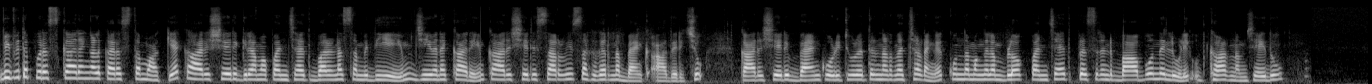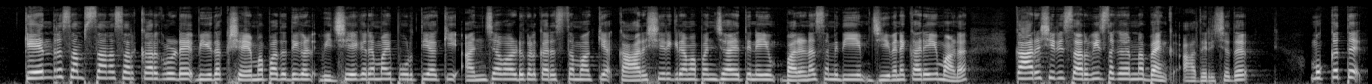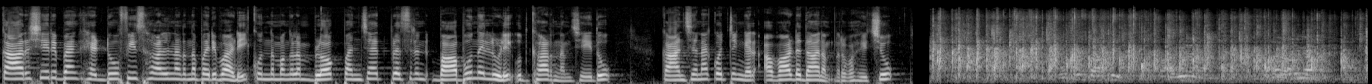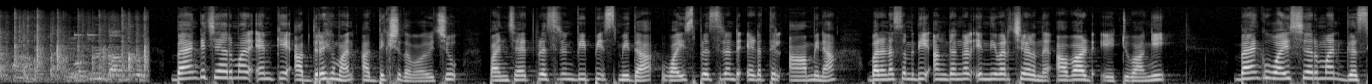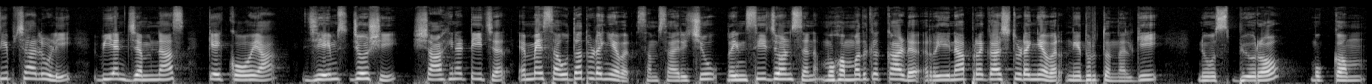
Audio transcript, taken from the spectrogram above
വിവിധ പുരസ്കാരങ്ങൾ കരസ്ഥമാക്കിയ കാരശ്ശേരി ഗ്രാമപഞ്ചായത്ത് ഭരണസമിതിയെയും ജീവനക്കാരെയും കാരശ്ശേരി സർവീസ് സഹകരണ ബാങ്ക് ആദരിച്ചു. കാരശ്ശേരി ബാങ്ക് ഓഡിറ്റോറിയത്തിൽ നടന്ന ചടങ്ങ് കുന്നമംഗലം ബ്ലോക്ക് പഞ്ചായത്ത് പ്രസിഡന്റ് ബാബു നെല്ലൂളി ഉദ്ഘാടനം ചെയ്തു. കേന്ദ്ര സംസ്ഥാന സർക്കാരുകളുടെ വിവിധ ക്ഷേമ പദ്ധതികൾ വിജയകരമായി പൂർത്തിയാക്കി അഞ്ച് അവാർഡുകൾ കരസ്ഥമാക്കിയ കാരശ്ശേരി ഗ്രാമപഞ്ചായത്തിനെയും ഭരണസമിതിയെയും ജീവനക്കാരെയുമാണ് കാരശ്ശേരി സർവീസ് സഹകരണ ബാങ്ക് ആദരിച്ചത്. മുക്കത്ത് കാരശ്ശേരി ബാങ്ക് ഹെഡ് ഓഫീസ് ഹാളിൽ നടന്ന പരിപാടി കുന്നമംഗലം ബ്ലോക്ക് പഞ്ചായത്ത് പ്രസിഡന്റ് ബാബു നെല്ലുളി ഉദ്ഘാടനം ചെയ്തു. കാഞ്ചന കൊറ്റങ്കൽ അവാർഡ് ദാനം നിർവഹിച്ചു. Bank chairman N K Abdurahman അധ്യക്ഷത വഹിച്ചു. Panchayat president V P Smitha vice president Edathil Amina ഭരണസമിതി അംഗങ്ങൾ എന്നിവർ ചേർന്ന് അവാർഡ് ഏറ്റുവാങ്ങി. Bank vice chairman Gaseeb Chaluli V N Jamnas K Koya James Joshi Shahina teacher M A Sauda തുടങ്ങിയവർ സംസാരിച്ചു. Rincy Johnson Muhammad Kakkad Reena Prakash തുടങ്ങിയവർ നേതൃത്വം നൽകി. News bureau Mukkam.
